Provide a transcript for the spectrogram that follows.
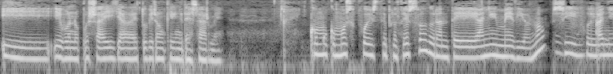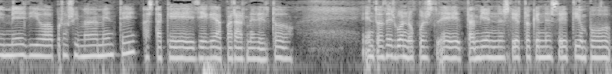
y, y bueno, pues ahí ya tuvieron que ingresarme. ¿Cómo, ¿Cómo fue este proceso durante año y medio, no? Sí, fue... año y medio aproximadamente hasta que llegué a pararme del todo. Entonces, bueno, pues eh, también es cierto que en ese tiempo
